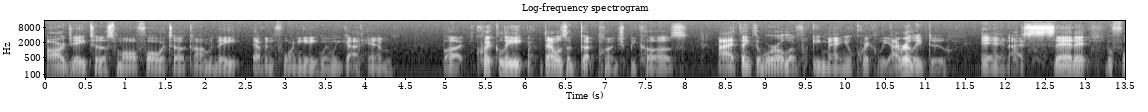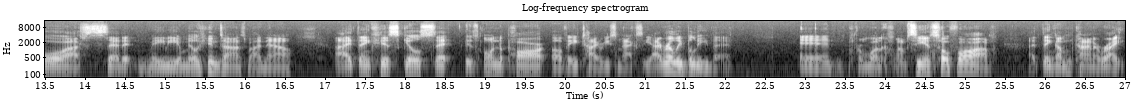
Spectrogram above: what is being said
RJ to the small forward to accommodate Evan Fournier when we got him. But Quickley, that was a gut punch because I think the world of Immanuel Quickley. I really do. And I said it before, I said it maybe a million times by now. I think his skill set is on the par of a Tyrese Maxey. I really believe that. And from what I'm seeing so far, I think I'm kind of right.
